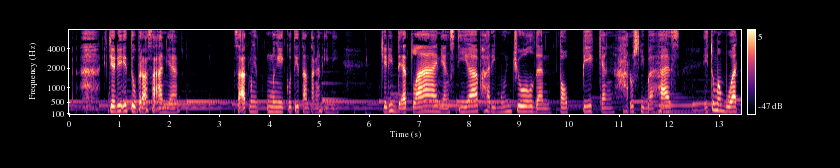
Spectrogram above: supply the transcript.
Jadi itu perasaannya saat mengikuti tantangan ini. Jadi deadline yang setiap hari muncul dan topik yang harus dibahas itu membuat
